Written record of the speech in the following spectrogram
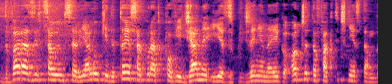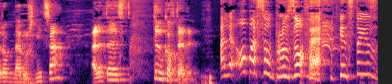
dwa razy w całym serialu, kiedy to jest akurat powiedziane i jest zbliżenie na jego oczy, to faktycznie jest tam drobna różnica, ale to jest tylko wtedy. Ale oba są brązowe, więc to jest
